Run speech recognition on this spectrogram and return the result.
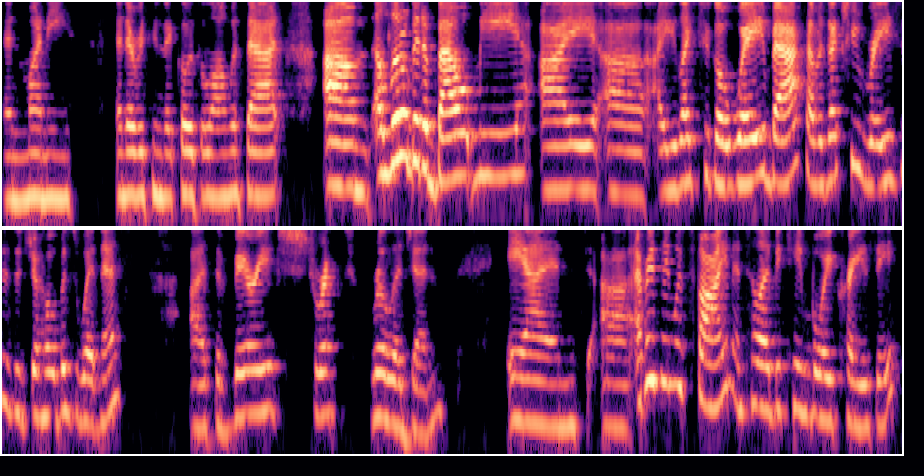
and money and everything that goes along with that. Um, a little bit about me: I uh, I like to go way back. I was actually raised as a Jehovah's Witness. Uh, it's a very strict religion, and uh, everything was fine until I became boy crazy.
